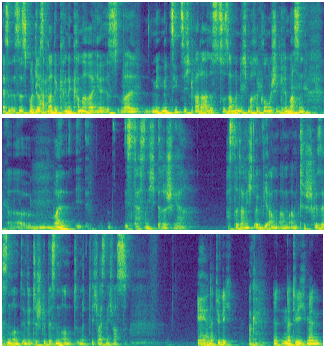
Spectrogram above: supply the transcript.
Also es ist gut, dass gerade keine Kamera hier ist, weil mir, mir zieht sich gerade alles zusammen. Ich mache komische Grimassen. Äh, weil, ist das nicht irre schwer? Hast du da nicht irgendwie am, am, am Tisch gesessen und in den Tisch gebissen und mit, ich weiß nicht was? Ja, ja natürlich. Okay. N natürlich. Ich meine,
